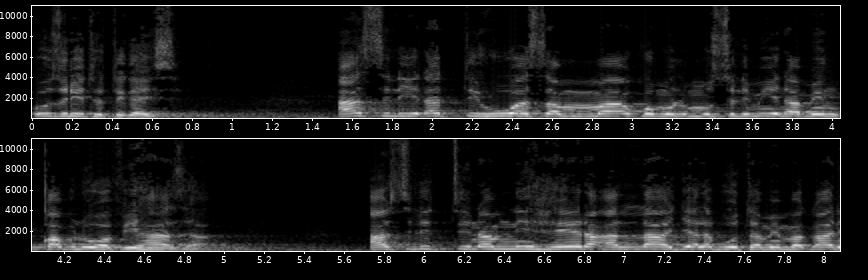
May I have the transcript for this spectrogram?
cuzriitu itti geeyse. أسلي هو سماكم المسلمين من قبل وفي هذا أسلت نمني هير الله جلبوا تم مكان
